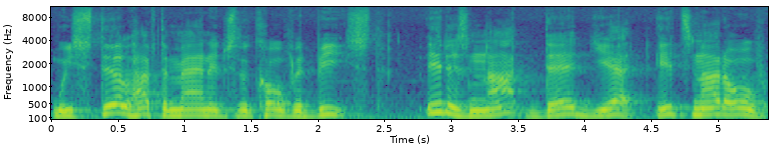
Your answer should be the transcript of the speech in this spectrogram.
We still have to manage the COVID beast. It is not dead yet, it's not over.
